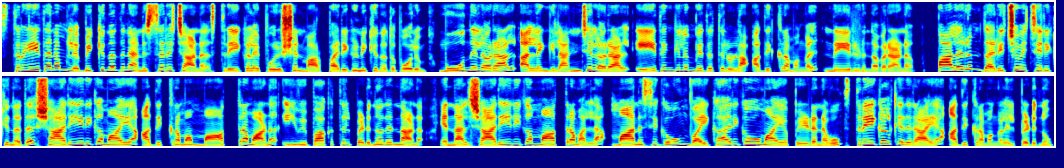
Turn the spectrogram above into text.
സ്ത്രീധനം ലഭിക്കുന്നതിനനുസരിച്ചാണ് സ്ത്രീകളെ പുരുഷന്മാർ പരിഗണിക്കുന്നത് പോലും. മൂന്നിലൊരാൾ അല്ലെങ്കിൽ അഞ്ചിലൊരാൾ ഏതെങ്കിലും വിധത്തിലുള്ള അതിക്രമങ്ങൾ നേരിടുന്നവരാണ്. പലരും ധരിച്ചു ധരിച്ചുവെച്ചിരിക്കുന്നത് ശാരീരികമായ അതിക്രമം മാത്രമാണ് ഈ വിഭാഗത്തിൽപ്പെടുന്നതെന്നാണ് എന്നാൽ ശാരീരികം മാത്രമല്ല മാനസികവും വൈകാരികവുമായ പീഡനവും സ്ത്രീകൾക്കെതിരായ അതിക്രമങ്ങളിൽപ്പെടുന്നു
